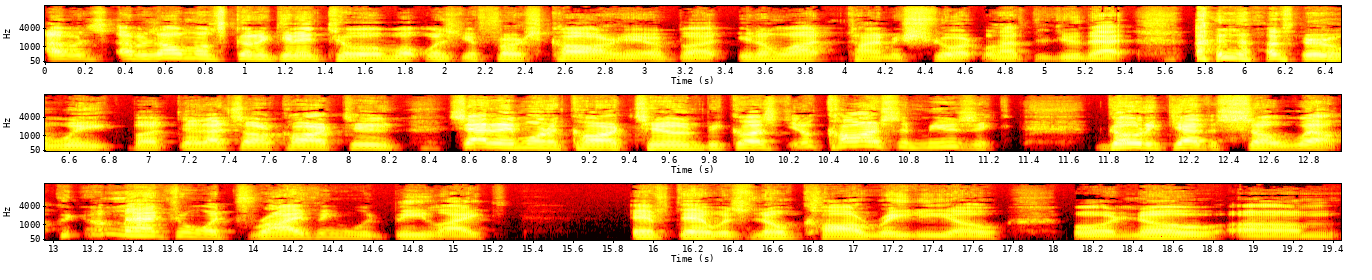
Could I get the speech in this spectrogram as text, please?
I was I was almost going to get into a, what was your first car here, but you know what? Time is short. We'll have to do that another week. But uh, that's our cartoon, Saturday morning cartoon, because you know cars and music go together so well. Could you imagine what driving would be like if there was no car radio or no um,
